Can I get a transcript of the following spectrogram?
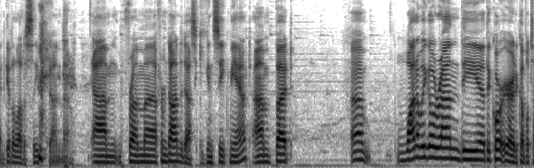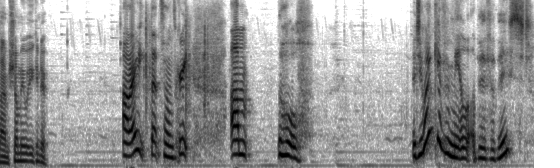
I'd get a lot of sleep done though. Um, from uh, from dawn to dusk, you can seek me out. Um, but um, why don't we go around the uh, the courtyard a couple times? Show me what you can do. All right, that sounds great. Um, oh, do you mind giving me a little bit of a boost?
